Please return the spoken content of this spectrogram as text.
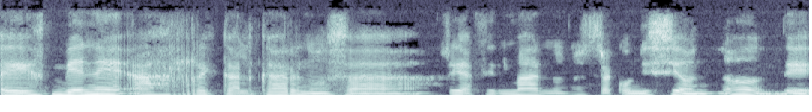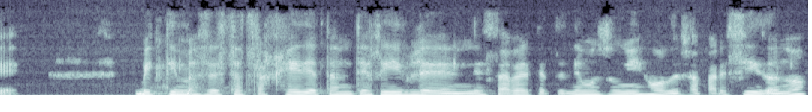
eh, viene a recalcarnos, a reafirmarnos nuestra condición. De, víctimas de esta tragedia tan terrible de saber que tenemos un hijo desaparecido, ¿no?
